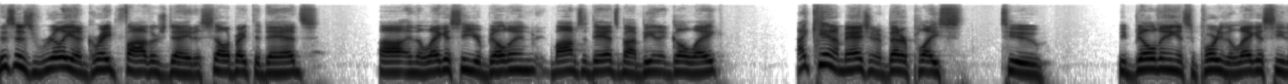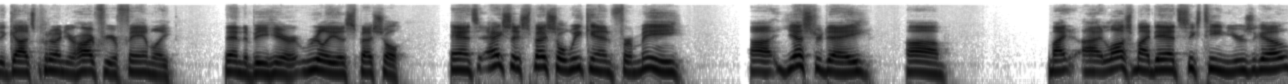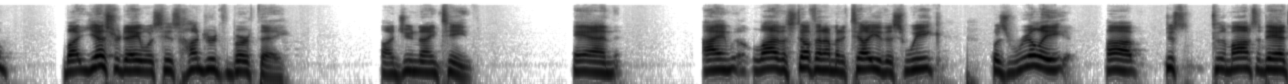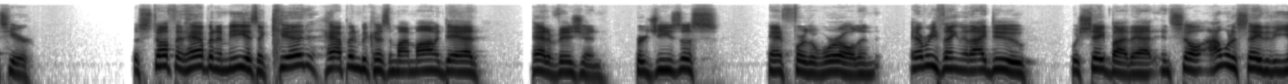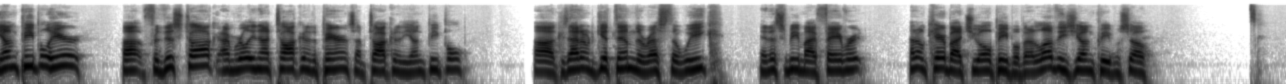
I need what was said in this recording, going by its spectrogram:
this is really a great Father's Day to celebrate the dads uh, and the legacy you're building, moms and dads, by being at Gull Lake. I can't imagine a better place to be building and supporting the legacy that God's put on your heart for your family than to be here. It really is special. And it's actually a special weekend for me. Uh, yesterday, uh, my I lost my dad 16 years ago, but yesterday was his 100th birthday on June 19th. And I'm a lot of the stuff that I'm going to tell you this week was really uh, just to the moms and dads here. The stuff that happened to me as a kid happened because my mom and dad had a vision for Jesus and for the world. And everything that I do was shaped by that. And so I want to say to the young people here uh, for this talk, I'm really not talking to the parents, I'm talking to the young people because uh, I don't get them the rest of the week. And this will be my favorite. I don't care about you old people, but I love these young people. So,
